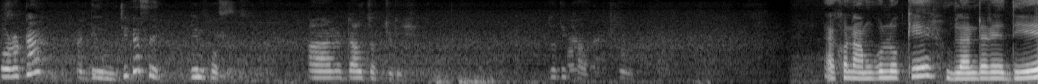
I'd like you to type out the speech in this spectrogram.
পরোটা আর ডিম ঠিক আছে? ডিম পোস্ট আর ডাল চচ্চড়ি। যদি খাও এখন আমগুলোকে ব্লেন্ডারে দিয়ে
